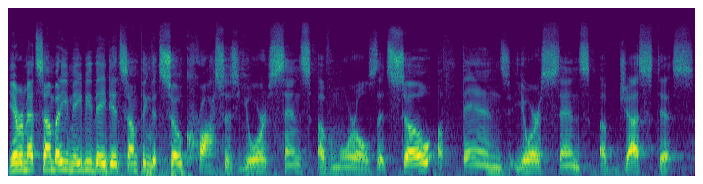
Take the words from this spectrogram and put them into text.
You ever met somebody, maybe they did something that so crosses your sense of morals, that so offends your sense of justice,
